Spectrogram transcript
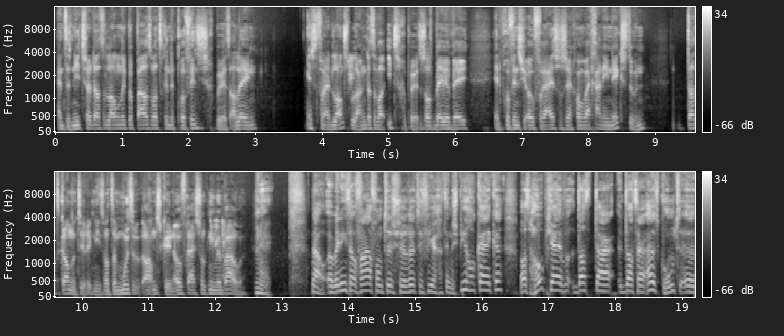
En het is niet zo dat landelijk bepaalt wat er in de provincies gebeurt. Alleen is het vanuit landsbelang dat er wel iets gebeurt. Dus als BBB in de provincie Overijssel zegt van wij gaan hier niks doen. Dat kan natuurlijk niet, want dan moeten, anders kun je in Overijssel ook niet meer bouwen. Nee. Nou, eh, Benito, vanavond tussen Rutte 4 gaat in de spiegel kijken. Wat hoop jij dat, daar, dat er uitkomt? Eh,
